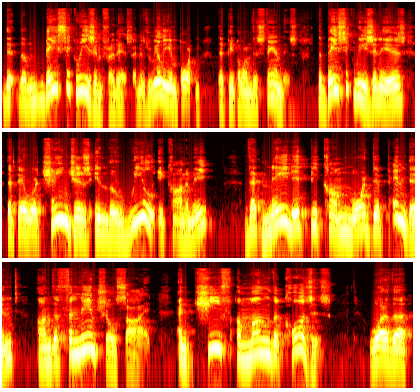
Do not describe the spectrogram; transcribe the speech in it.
the, the basic reason for this, and it's really important that people understand this, the basic reason is that there were changes in the real economy that made it become more dependent on the financial side. And chief among the causes were the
